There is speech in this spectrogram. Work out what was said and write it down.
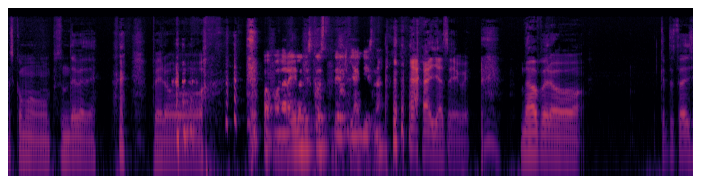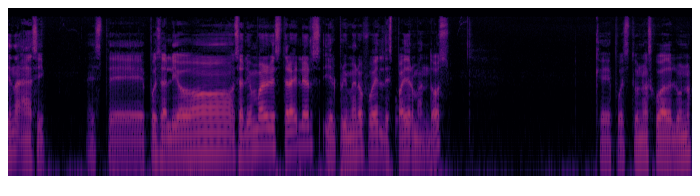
Es como pues, un DVD. Pero Para poner ahí los discos del Yankees, ¿no? ya sé, güey. No, pero ¿qué te estaba diciendo? Ah, sí. Este, pues salió salió en varios trailers y el primero fue el de Spider-Man 2. Que pues tú no has jugado el 1.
